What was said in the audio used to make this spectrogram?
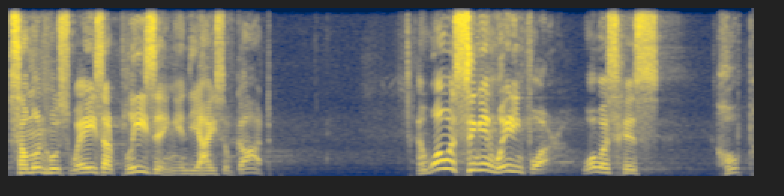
someone whose ways are pleasing in the eyes of God. And what was Simeon waiting for? What was his hope?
